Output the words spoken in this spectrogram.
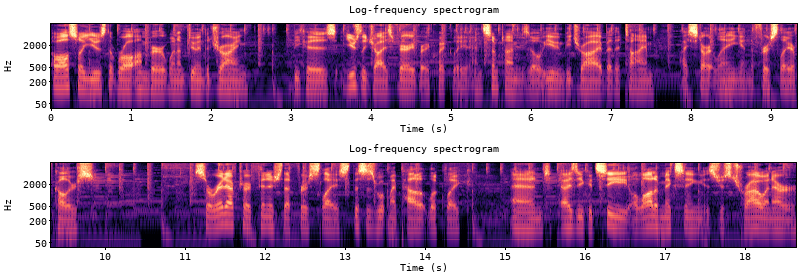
I'll also use the raw umber when I'm doing the drawing because it usually dries very, very quickly, and sometimes it'll even be dry by the time I start laying in the first layer of colors. So right after I finished that first slice, this is what my palette looked like. And as you could see, a lot of mixing is just trial and error.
